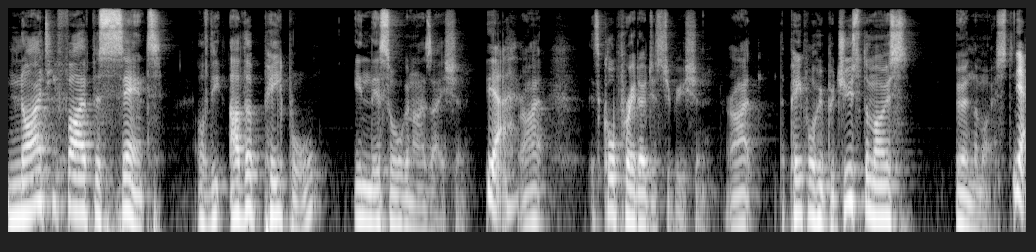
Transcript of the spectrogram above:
95% of the other people in this organization, Yeah. right? It's called Pareto distribution, right? The people who produce the most earn the most. Yeah.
